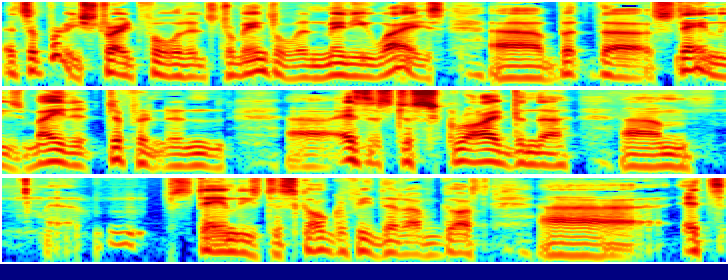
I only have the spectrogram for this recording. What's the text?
it's a pretty straightforward instrumental in many ways. Uh, but the Stanley's made it different. And uh, as it's described in the um, Stanley's discography that I've got. Uh, it's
